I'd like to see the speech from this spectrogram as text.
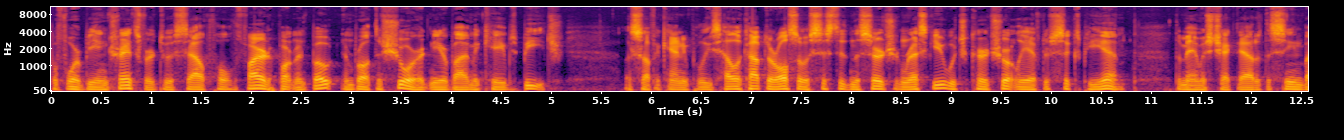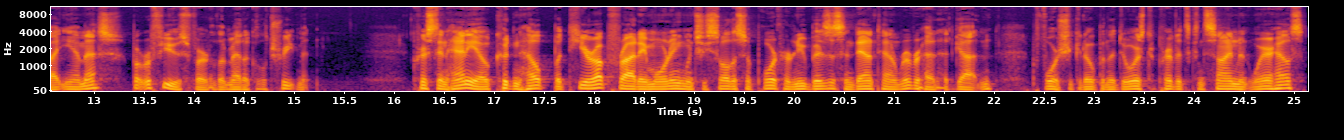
before being transferred to a Southold Fire Department boat and brought to shore at nearby McCabe's Beach. A Suffolk County Police helicopter also assisted in the search and rescue, which occurred shortly after 6 p.m. The man was checked out at the scene by EMS, but refused further medical treatment. Kristen Hanio couldn't help but tear up Friday morning when she saw the support her new business in downtown Riverhead had gotten. Before she could open the doors to Privet's consignment warehouse,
